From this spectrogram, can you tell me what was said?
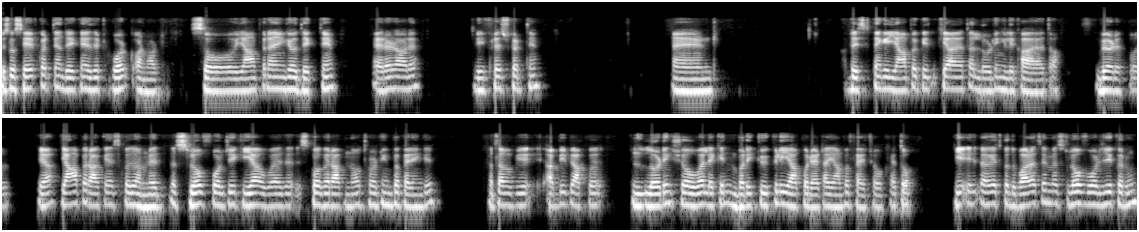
इसको सेव करते हैं, देखते हैं इज़ इट वर्क और नॉट सो यहाँ पर आएँगे और देखते हैं। एरर आ रहा है रिफ्रेश करते हैं। एंड आप देख सकते हैं कि यहाँ पर क्या आया था? लोडिंग लिखा आया था। ब्यूटिफुल या यहाँ पर आके इसको जो हमने स्लो फोर जी किया हुआ है, इसको अगर आप नो थ्रोटिंग पे करेंगे मतलब अभी अभी भी आपको लोडिंग शो हुआ है, लेकिन बड़ी क्विकली आपको डाटा यहाँ पर फैच होगा। तो ये अगर इसको दोबारा से मैं स्लो फोर जी करूँ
